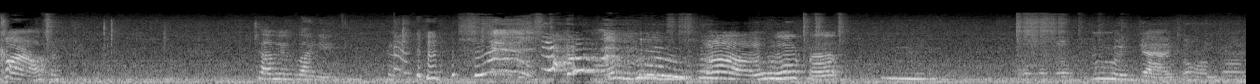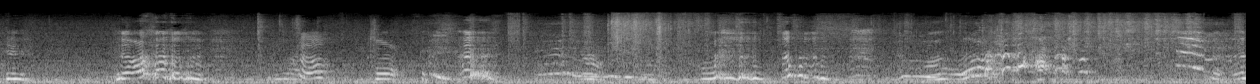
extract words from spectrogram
Come on, Allison. Chubby bunny. Oh my god. Oh my god. I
